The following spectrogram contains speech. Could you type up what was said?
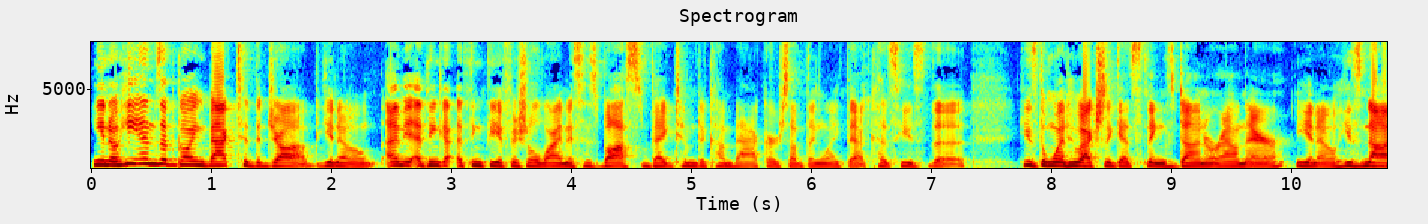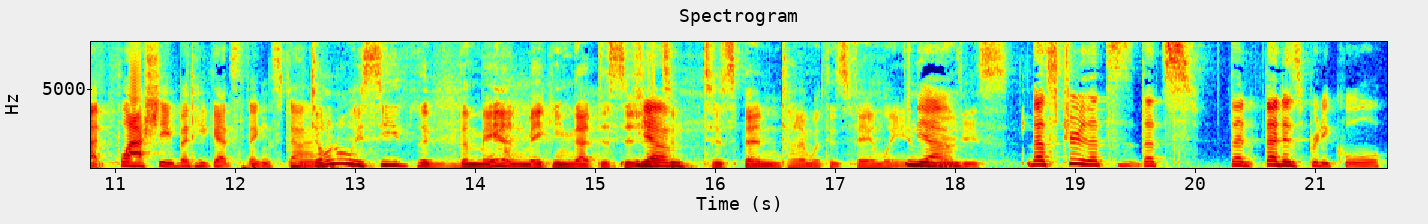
you know, he ends up going back to the job. You know, I mean, I think I think the official line is his boss begged him to come back or something like that because he's the he's the one who actually gets things done around there. You know, he's not flashy, but he gets things done. You don't always see the the man making that decision Yeah. to, to spend time with his family in Yeah. the movies. That's true. That's that's that that is pretty cool.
